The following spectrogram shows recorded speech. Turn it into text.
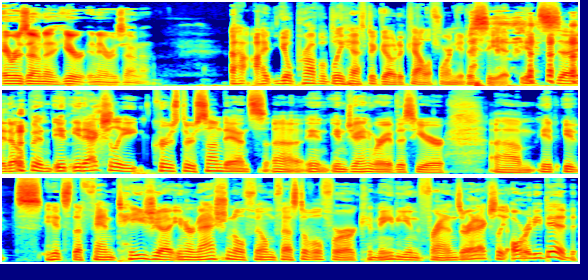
Arizona here in Arizona? I, you'll probably have to go to California to see it. It's uh, it opened. It, it actually cruised through Sundance uh, in in January of this year. Um, it it's hits the Fantasia International Film Festival for our Canadian friends, or it actually already did.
